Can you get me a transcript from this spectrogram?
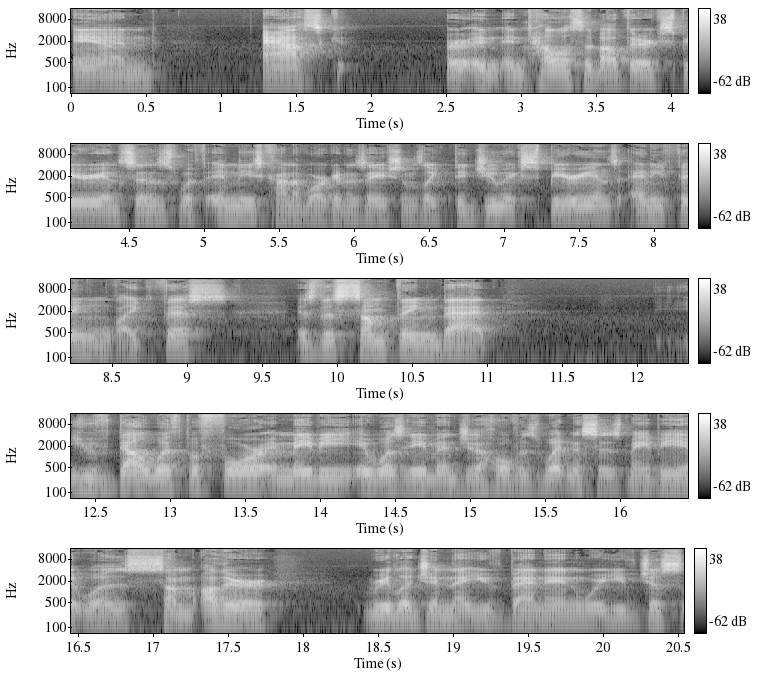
and ask or and, and tell us about their experiences within these kind of organizations. Like did you experience anything like this? Is this something that you've dealt with before? And maybe it wasn't even jehovah's witnesses. Maybe it was some other religion that you've been in where you've just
